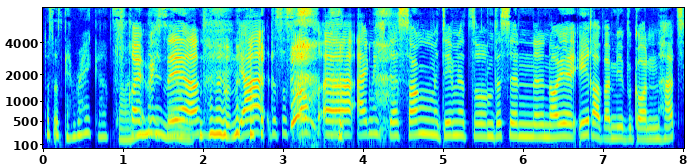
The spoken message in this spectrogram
das ist kein Breakup-Song. Freut mich sehr. Ja, das ist auch äh, eigentlich der Song, mit dem jetzt so ein bisschen eine neue Ära bei mir begonnen hat.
